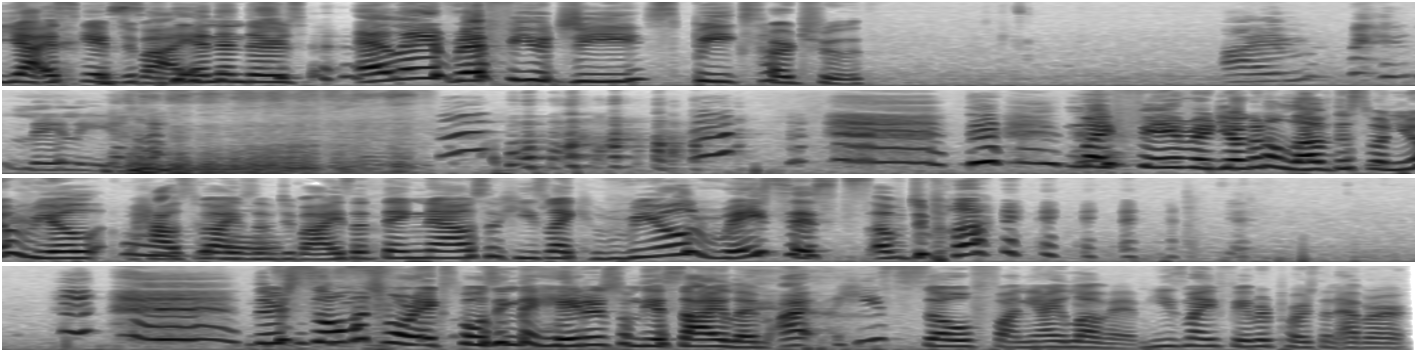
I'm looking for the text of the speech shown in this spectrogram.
Yeah, escape Dubai. And then there's LA refugee speaks her truth. I'm Lily. My favorite. You're gonna love this one. You know, Real Housewives of Dubai is a thing now. So he's like real racists of Dubai. There's so much more exposing the haters from the asylum. I, he's so funny. I love him. He's my favorite person ever.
